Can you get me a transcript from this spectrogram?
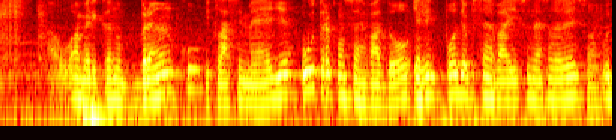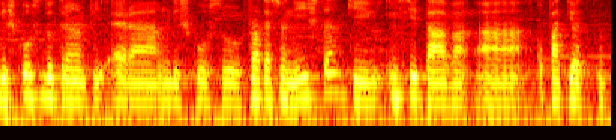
o americano branco de classe média, ultraconservador, e a gente pôde observar isso nessas eleições. O discurso do Trump era um discurso protecionista que incitava a, o,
